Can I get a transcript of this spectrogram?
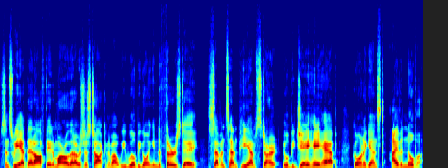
Since we have that off day tomorrow that I was just talking about, we will be going into Thursday, 7:10 p.m. start. It will be J.A. Happ going against Ivan Nova.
